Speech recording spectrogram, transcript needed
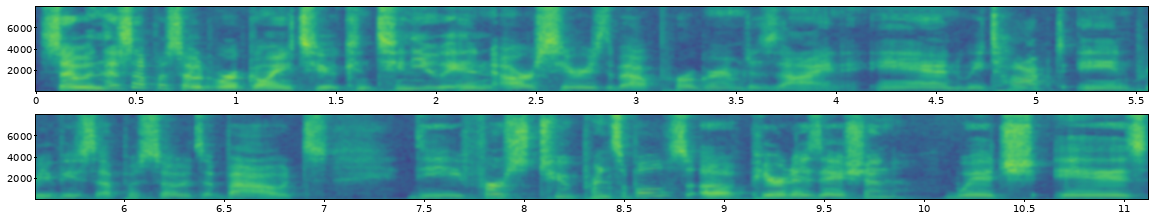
So, in this episode, we're going to continue in our series about program design. And we talked in previous episodes about the first two principles of periodization, which is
